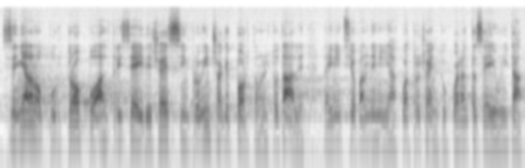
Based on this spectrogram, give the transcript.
Si segnalano purtroppo altri 6 decessi in provincia che portano il totale da inizio pandemia a 446 unità.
